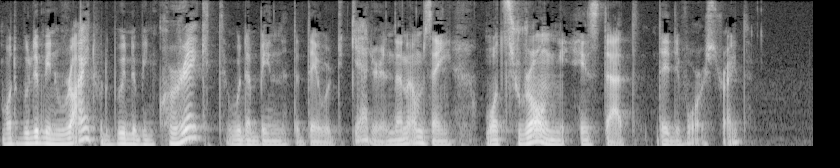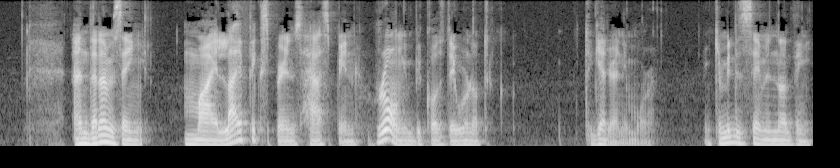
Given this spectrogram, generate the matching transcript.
what would have been right, what would have been correct, would have been that they were together. And then I'm saying, what's wrong is that they divorced, right? And then I'm saying, my life experience has been wrong because they were not together anymore. It can be the same as nothing.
